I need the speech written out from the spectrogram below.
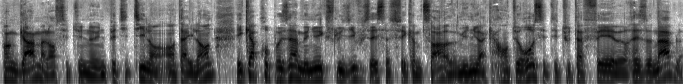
Pangam. Alors c'est une, petite île en, Thaïlande et qui a proposé un menu exclusif. Vous savez, ça se fait comme ça, un menu à 40 euros, c'était tout à fait euh, raisonnable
